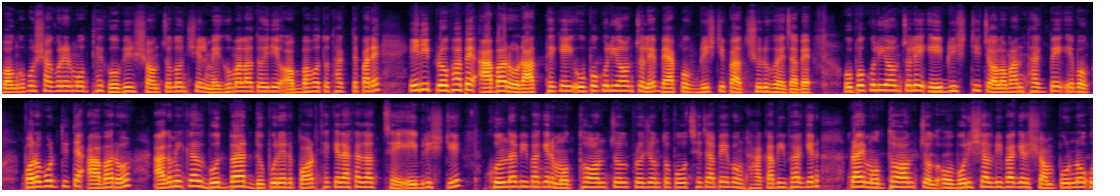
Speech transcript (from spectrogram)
বঙ্গোপসাগরের মধ্যে গভীর সঞ্চলনশীল মেঘমালা তৈরি অব্যাহত থাকতে পারে। এরই প্রভাবে আবারও রাত থেকেই উপকূলীয় অঞ্চলে ব্যাপক বৃষ্টিপাত শুরু হয়ে যাবে। উপকূলীয় অঞ্চলে এই বৃষ্টি চলমান থাকবে এবং পরবর্তীতে আবারও আগামীকাল বুধবার দুপুরের পর থেকে দেখা যাচ্ছে এই বৃষ্টি খুলনা বিভাগের মধ্য অঞ্চল পর্যন্ত পৌঁছে যাবে এবং ঢাকা বিভাগের প্রায় মধ্য অঞ্চল ও বরিশাল বিভাগের সম্পূর্ণ ও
